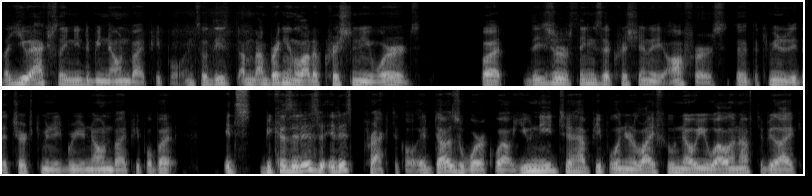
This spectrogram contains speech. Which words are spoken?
like you actually need to be known by people, and so these I'm, I'm bringing a lot of Christiany words, but these are things that Christianity offers the the community, the church community, where you're known by people. But it's because it is it is practical. It does work well. You need to have people in your life who know you well enough to be like,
